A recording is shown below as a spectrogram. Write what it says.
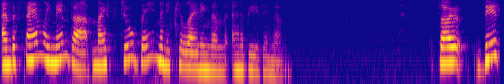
and the family member may still be manipulating them and abusing them. So this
